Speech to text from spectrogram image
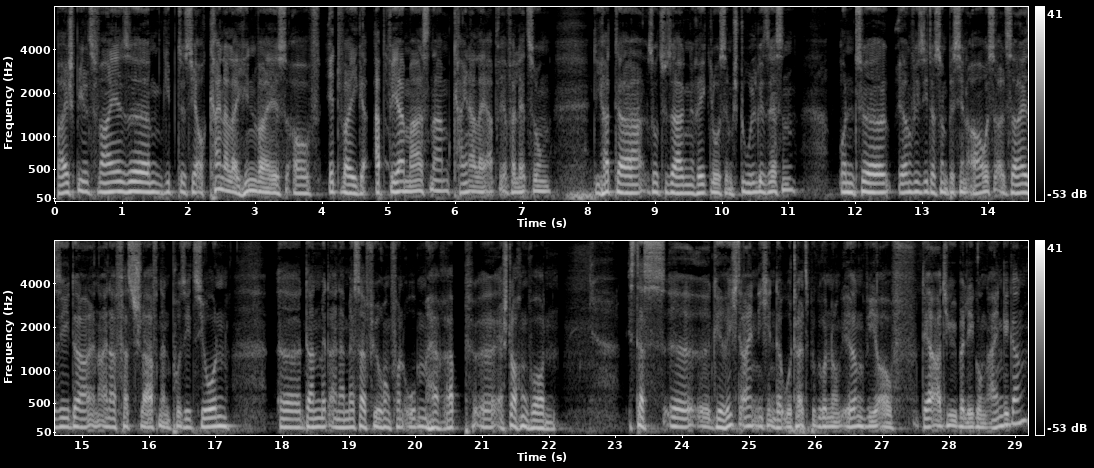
Beispielsweise gibt es ja auch keinerlei Hinweis auf etwaige Abwehrmaßnahmen, keinerlei Abwehrverletzungen. Die hat da sozusagen reglos im Stuhl gesessen. Und äh, irgendwie sieht das so ein bisschen aus, als sei sie da in einer fast schlafenden Position äh, dann mit einer Messerführung von oben herab äh, erstochen worden. Ist das äh, Gericht eigentlich in der Urteilsbegründung irgendwie auf derartige Überlegungen eingegangen?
